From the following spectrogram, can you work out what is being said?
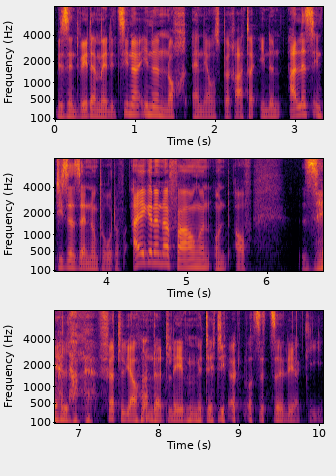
Wir sind weder MedizinerInnen noch ErnährungsberaterInnen. Alles in dieser Sendung beruht auf eigenen Erfahrungen und auf sehr lange Vierteljahrhundert-Leben mit der Diagnose Zöliakie.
